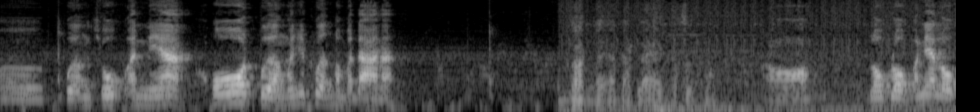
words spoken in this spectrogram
เออเปลืองชุบอันเนี้ย โคตรเปลืองไม่ใช่เปลืองธรรมดานะก่อนเลยอันดับแรกกระสุนหมดอ๋อ หลบหลบอันเนี้ยหลบ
